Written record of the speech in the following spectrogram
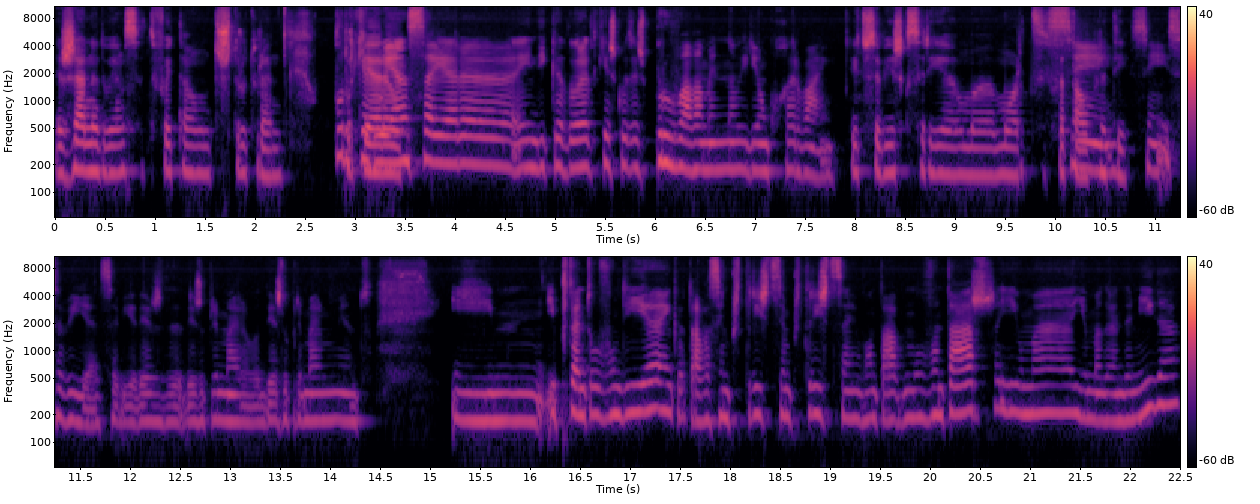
já na doença te foi tão destruturante? Porque, Porque a era... doença era indicadora de que as coisas provavelmente não iriam correr bem. E tu sabias que seria uma morte fatal sim, para ti? Sim, sabia, sabia desde, desde, o, primeiro, desde o primeiro momento. E, e, portanto houve um dia em que eu estava sempre triste, sempre triste, sem vontade de me levantar e uma, e uma grande amiga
